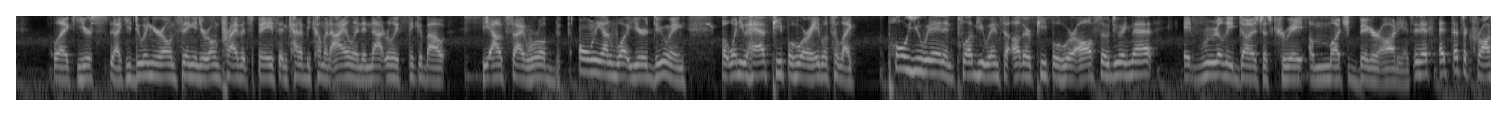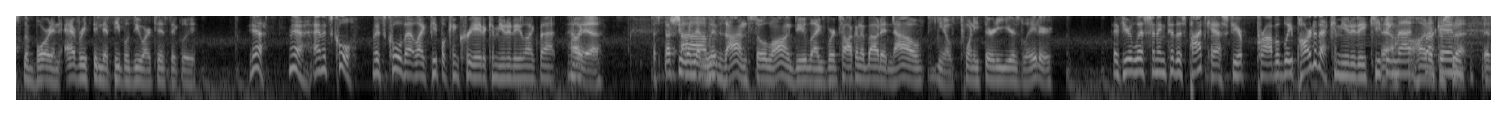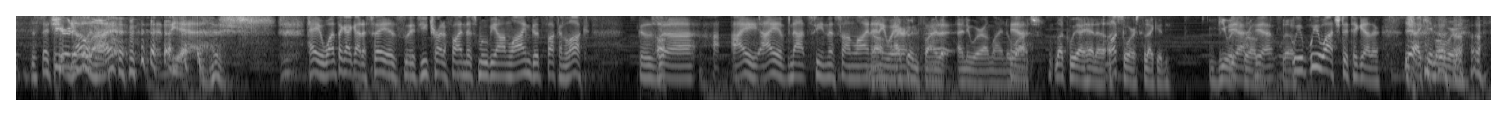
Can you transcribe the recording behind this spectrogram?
like you're like you're doing your own thing in your own private space and kind of become an island and not really think about the outside world only on what you're doing. But when you have people who are able to like pull you in and plug you into other people who are also doing that it really does just create a much bigger audience. And it's, it, that's across the board in everything that people do artistically yeah, yeah, and it's cool. It's cool that like people can create a community like that. Hell Like, yeah. Especially when that Um, lives on so long, dude. Like we're talking about it now, you know, 20, 30 years later. If you're listening to this podcast, you're probably part of that community, keeping that fucking That, the that spirit is going, alive. right? yeah. hey, one thing I gotta say is if you try to find this movie online, good fucking luck. Because uh, I I have not seen this online No, anywhere. I couldn't find Uh, it anywhere online to yeah. watch. Luckily, I had a, a Luck- source that I could view it Yeah, from. yeah. So. We, we watched it together. yeah, I came over.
